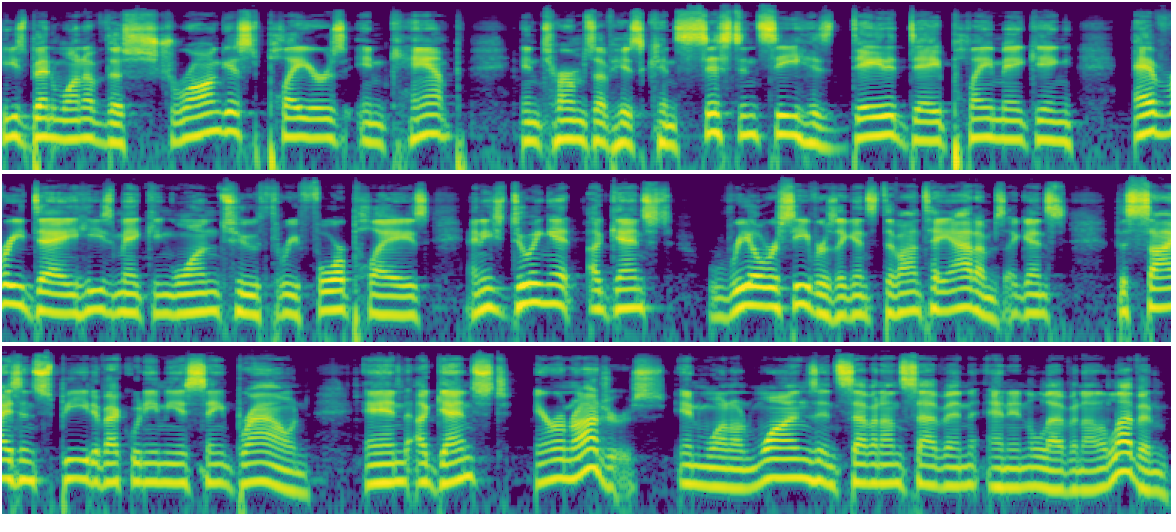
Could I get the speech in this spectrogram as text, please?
He's been one of the strongest players in camp in terms of his consistency, his day to day playmaking. Every day he's making one, two, three, four plays, and he's doing it against real receivers, against Davante Adams, against the size and speed of Equanimeous St. Brown, and against Aaron Rodgers in one on ones, in seven on seven, and in 11 on 11.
